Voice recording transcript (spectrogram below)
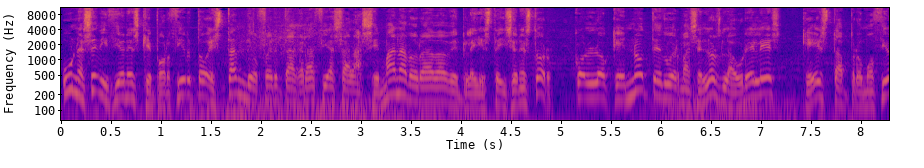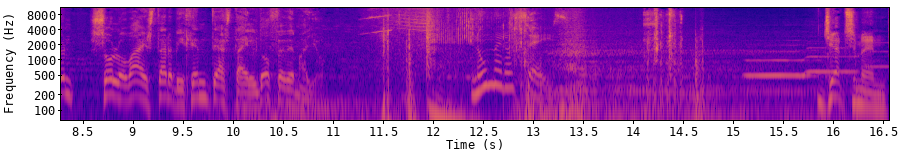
Unas ediciones que, por cierto, están de oferta gracias a la Semana Dorada de PlayStation Store, con lo que no te duermas en los laureles, que esta promoción solo va a estar vigente hasta el 12 de mayo. Número 6. Judgment.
